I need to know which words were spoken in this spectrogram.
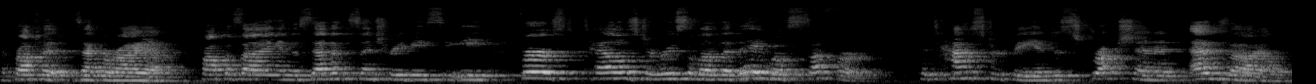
The prophet Zechariah, prophesying in the 7th century BCE, first tells Jerusalem that they will suffer catastrophe and destruction and exile.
